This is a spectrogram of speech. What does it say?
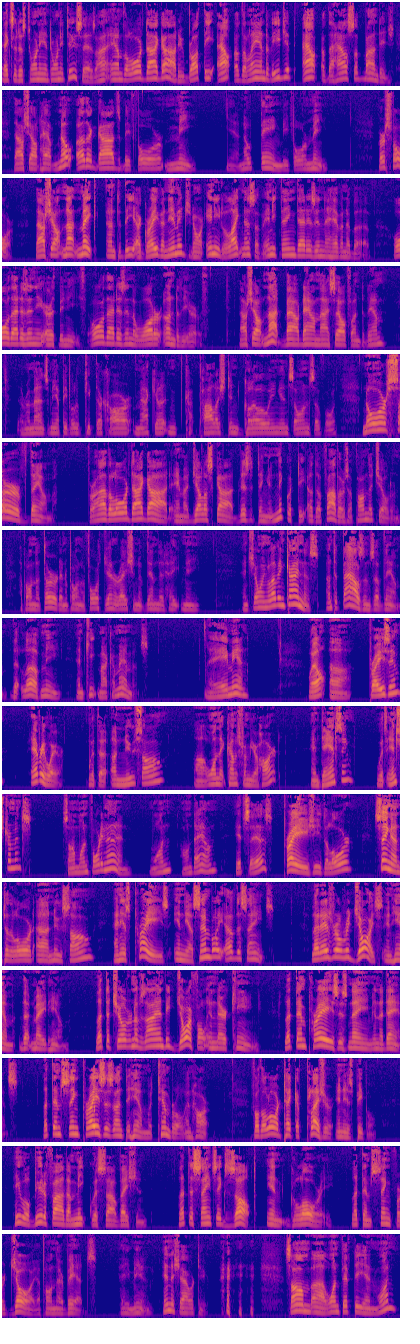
Exodus 20 and 22 says, I am the Lord thy God who brought thee out of the land of Egypt, out of the house of bondage. Thou shalt have no other gods before me. Yeah, no thing before me. Verse 4, Thou shalt not make unto thee a graven image, nor any likeness of anything that is in the heaven above, or that is in the earth beneath, or that is in the water under the earth. Thou shalt not bow down thyself unto them. That reminds me of people who keep their car immaculate and polished and glowing and so on and so forth. Nor serve them. For I, the Lord thy God, am a jealous God, visiting iniquity of the fathers upon the children, upon the third and upon the fourth generation of them that hate me, and showing loving kindness unto thousands of them that love me and keep my commandments. Amen. Well, uh, praise Him everywhere with a, a new song, uh, one that comes from your heart, and dancing with instruments. Psalm 149, 1 on down, it says, Praise ye the Lord. Sing unto the Lord a new song, and his praise in the assembly of the saints. Let Israel rejoice in him that made him. Let the children of Zion be joyful in their king. Let them praise his name in the dance. Let them sing praises unto him with timbrel and harp. For the Lord taketh pleasure in his people. He will beautify the meek with salvation. Let the saints exult in glory. Let them sing for joy upon their beds. Amen. In the shower too. Psalm uh, 150 and 1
